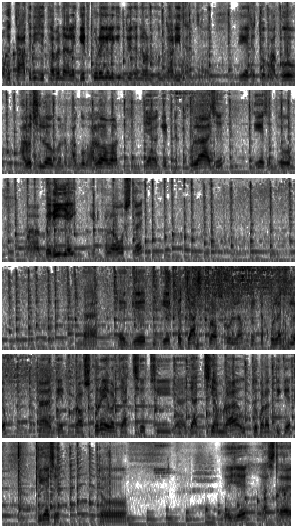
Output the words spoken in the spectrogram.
আমাকে তাড়াতাড়ি যেতে হবে, নাহলে গেট পড়ে গেলে কিন্তু এখানে অনেকক্ষণ দাঁড়িয়ে থাকতে হবে। ঠিক আছে, তো ভাগ্য ভালো ছিল মানে ভাগ্য ভালো আমার যে গেটটা খোলা আছে, ঠিক আছে, তো বেরিয়ে যাই গেট খোলা অবস্থায়। হ্যাঁ গেট গেটটা জাস্ট ক্রস করলাম গেটটা খোলা ছিল। হ্যাঁ গেট ক্রস করে এবার যাচ্ছি হচ্ছি যাচ্ছি আমরা উত্তরপাড়ার দিকে, ঠিক আছে? তো, এই যে রাস্তায়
